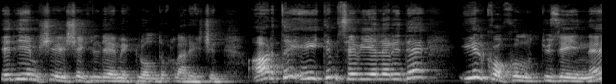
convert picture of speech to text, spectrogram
Dediğim şey, şekilde emekli oldukları için. Artı eğitim seviyeleri de ilkokul düzeyine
